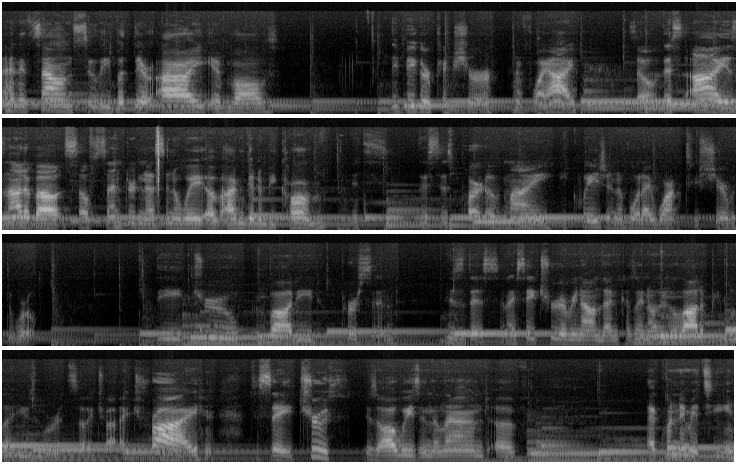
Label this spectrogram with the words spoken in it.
and it sounds silly, but their I involves the bigger picture, FYI. So this I is not about self-centeredness in a way of I'm going to become. It's this is part of my equation of what I want to share with the world. The true embodied person is this, and I say true every now and then because I know there's a lot of people that use words. So I try, I try to say truth is always in the land of equanimity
